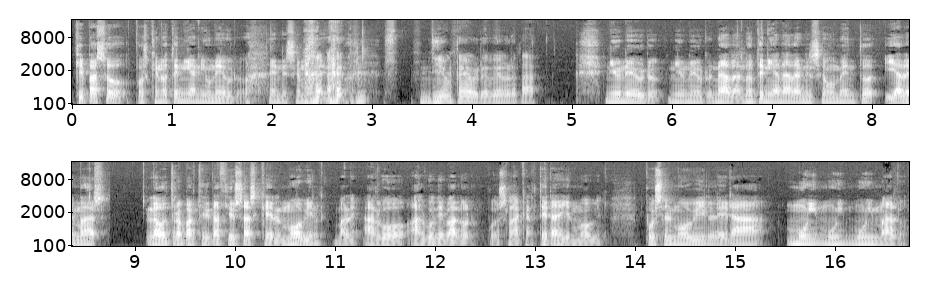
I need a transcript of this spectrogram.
¿Qué pasó? Pues que no tenía ni un euro en ese momento. ni un euro, de verdad. ni un euro, ni un euro, nada, no tenía nada en ese momento y además la otra parte graciosa es que el móvil, vale, algo, algo de valor, pues la cartera y el móvil. Pues el móvil era muy, muy, muy malo.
